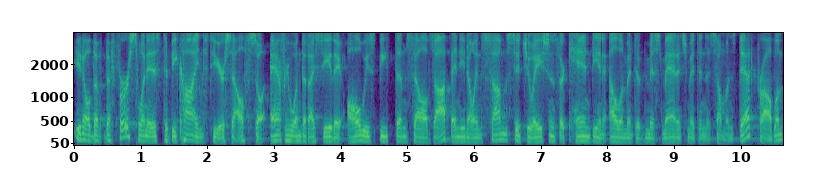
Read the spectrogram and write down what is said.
You know, the, the first one is to be kind to yourself. So, everyone that I see, they always beat themselves up. And, you know, in some situations, there can be an element of mismanagement into someone's debt problem.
